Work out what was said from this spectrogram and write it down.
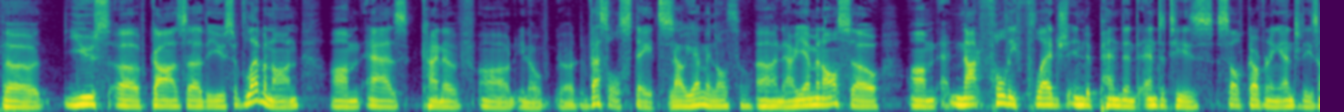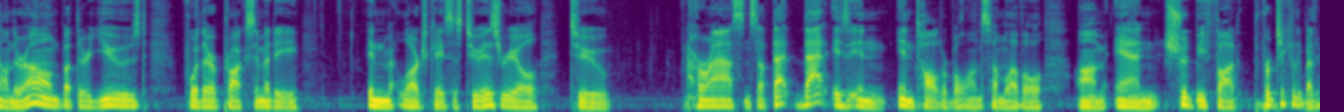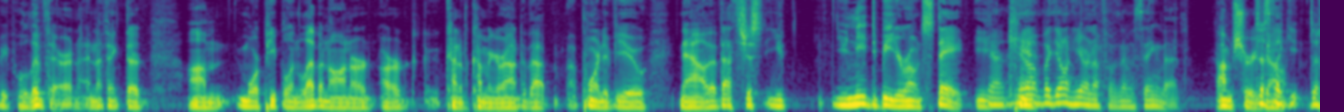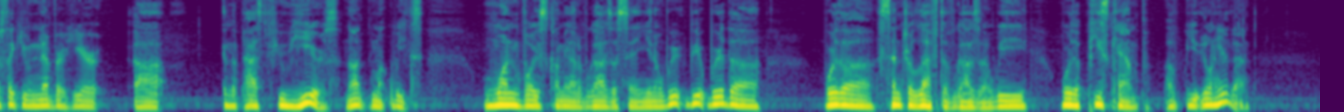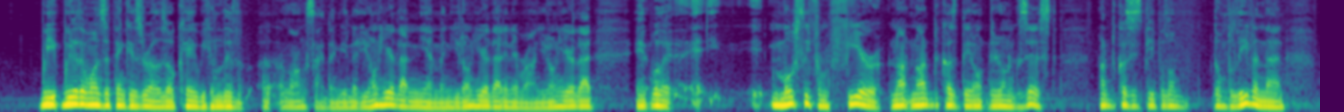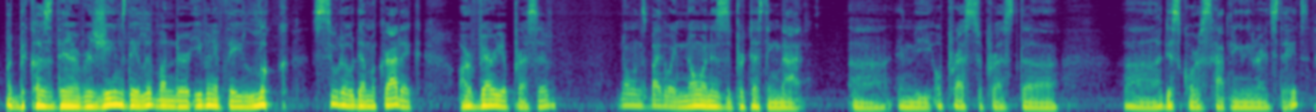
the use of Gaza, the use of Lebanon um, as kind of uh, you know uh, vessel states Now Yemen also. uh, now Yemen also um, not fully fledged independent entities, self-governing entities on their own, but they're used for their proximity in large cases to Israel to harass and stuff. That that is in intolerable on some level, um, and should be thought, particularly by the people who live there. And, and I think that um, more people in Lebanon are are kind of coming around to that uh, point of view now. That that's just you. You need to be your own state. You Yeah, can't. you know, but you don't hear enough of them saying that. I'm sure you just don't. like you, just like you never hear uh, in the past few years, not weeks, one voice coming out of Gaza saying, you know, we're we're, we're the we're the center left of Gaza. We we're the peace camp of. You don't hear that. We we're the ones that think Israel is okay. We can live uh, alongside them. You know, you don't hear that in Yemen. You don't hear that in Iran. You don't hear that in well, it, it, it- mostly from fear, not not because they don't they don't exist, not because these people don't don't believe in that, but because their regimes they live under, even if they look pseudo democratic, are very oppressive. No one's, by the way, no one is protesting that uh, in the oppressed, suppressed uh, uh, discourse happening in the United States,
